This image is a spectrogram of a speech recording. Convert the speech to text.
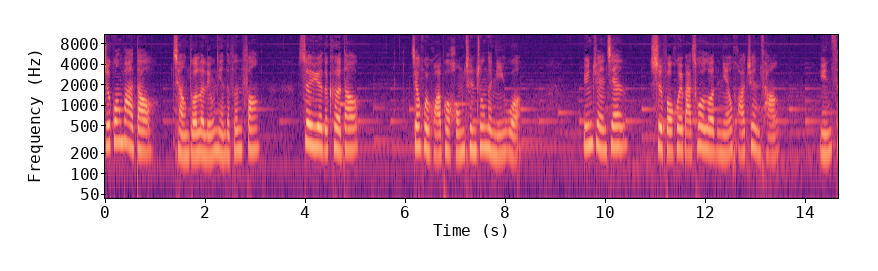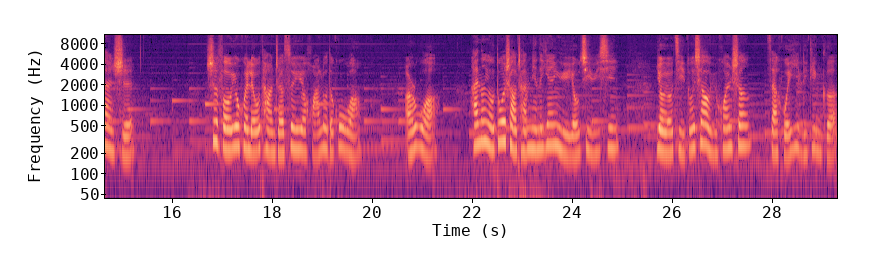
时光霸道，抢夺了流年的芬芳，岁月的刻刀，将会划破红尘中的你我。云卷间，是否会把错落的年华卷藏？云散时，是否又会流淌着岁月滑落的过往？而我，还能有多少缠绵的烟雨犹记于心？又有几多笑语欢声在回忆里定格？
